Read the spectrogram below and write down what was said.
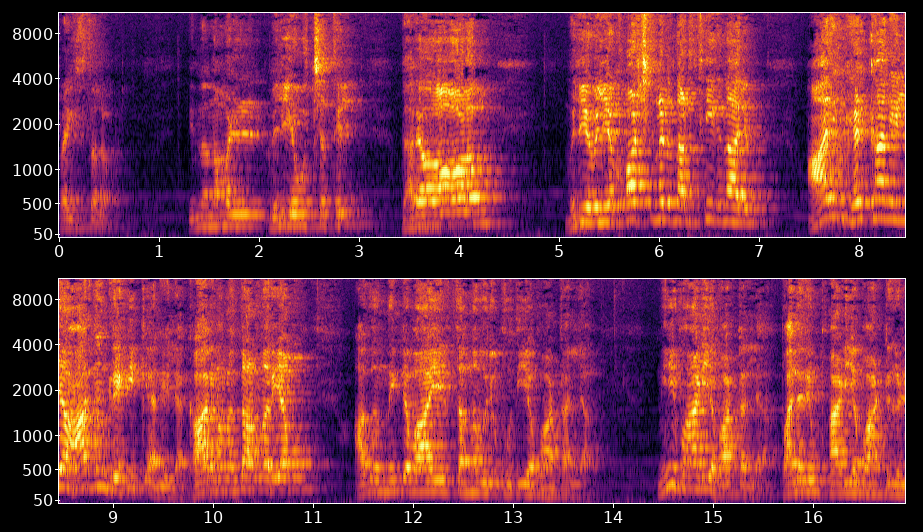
ക്രൈസ്തലം ഇന്ന് നമ്മൾ വലിയ ഉച്ചത്തിൽ ധാരാളം വലിയ വലിയ ഘോഷങ്ങൾ നടത്തിയിരുന്നാലും ആരും കേൾക്കാനില്ല ആരും ഗ്രഹിക്കാനില്ല. കാരണം എന്താണെന്ന് അറിയാമോ അത് നിന്റെ വായിൽ തന്ന ഒരു പുതിയ പാട്ടല്ല. നീ പാടിയ പാട്ടല്ല. പലരും പാടിയ പാട്ടുകൾ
